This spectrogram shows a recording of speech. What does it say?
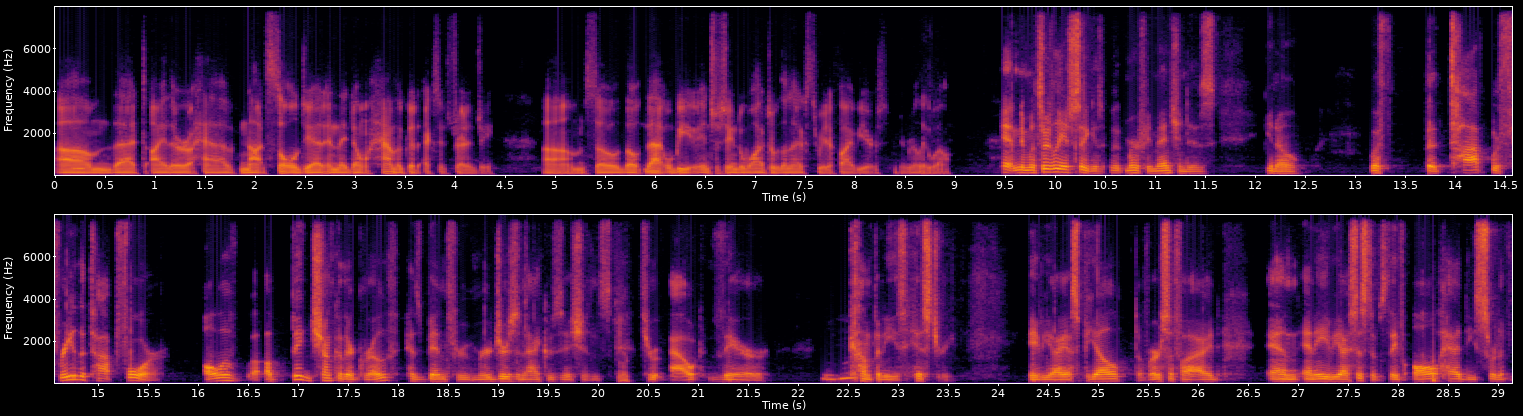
um, that either have not sold yet and they don't have a good exit strategy. Um, so th- that will be interesting to watch over the next three to five years. It really will. And what's really interesting is what Murphy mentioned is, you know, with the top, with three of the top four, all of a big chunk of their growth has been through mergers and acquisitions yep. throughout their mm-hmm. company's history. AVI SPL, diversified, and, and AVI systems. They've all had these sort of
